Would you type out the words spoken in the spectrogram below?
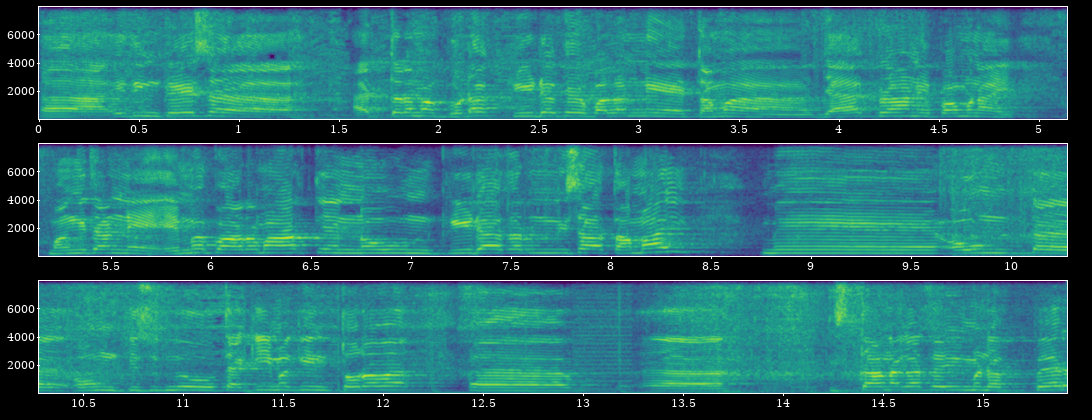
අ, ඉතින් ක්‍රේස ඇත්තරම ගොඩක් ක්‍රීඩකය බලන්නේ තම ජයග්‍රහණය පමණයි. මංහිතන්නේ එම පරමාර්ථයෙන් ඔවුන් ක්‍රීඩා කරන නිසා තමයි මේ ඔවුන්ට ඔවුන් කිසිදු තැකීමකින් තොරව අ, අ, ස්ථානගතවීමට පෙර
